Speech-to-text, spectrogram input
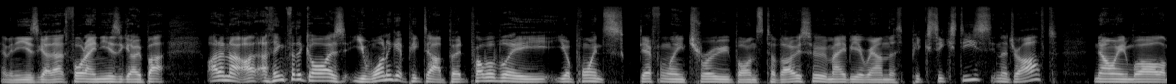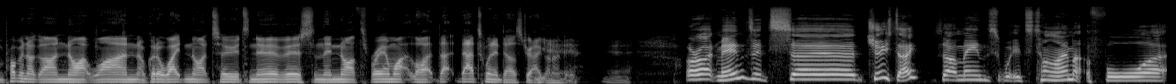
how many years ago? That's fourteen years ago. But I don't know. I, I think for the guys, you want to get picked up, but probably your points definitely true bonds to those who are maybe around the pick sixties in the draft. Knowing, well, I'm probably not going night one. I've got to wait night two. It's nervous, and then night three, I might like that. That's when it does drag on a bit. All right, Menz. It's uh, Tuesday, so it means it's time for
